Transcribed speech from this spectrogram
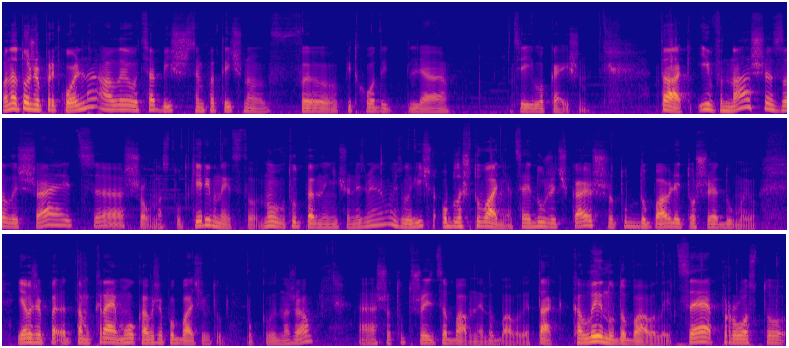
Вона теж прикольна, але оця більш симпатично підходить для цієї локейшн. Так, і в наше залишається. Що в нас тут? Керівництво. Ну, тут, певне, нічого не змінилось, логічно. Облаштування. Це я дуже чекаю, що тут додавлять то, що я думаю. Я вже там краєм ока вже побачив тут, коли нажав, е, що тут щось забавне додали. Так, калину додали. Це просто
